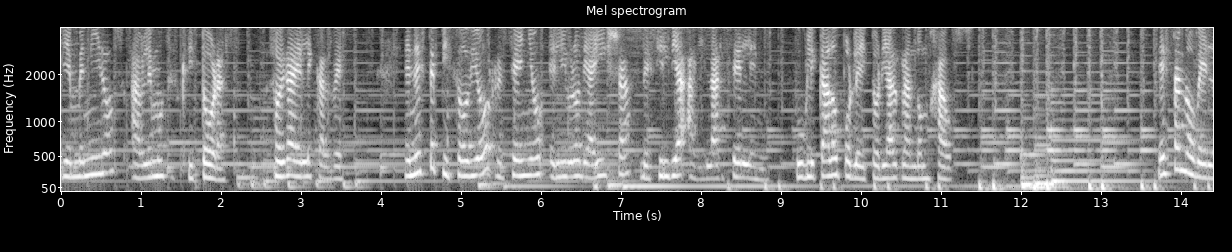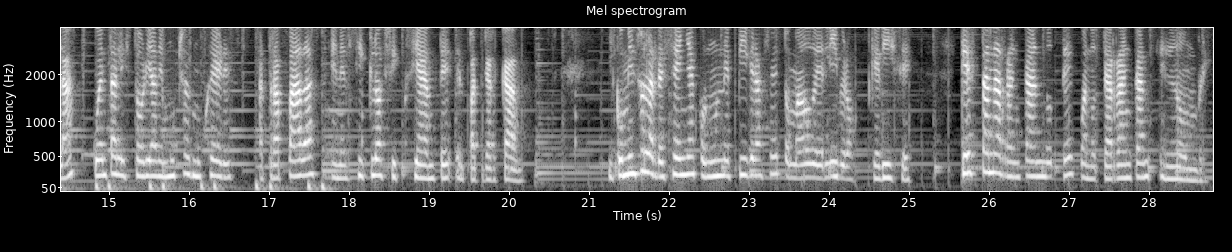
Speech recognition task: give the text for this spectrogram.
bienvenidos a Hablemos Escritoras. Soy Gaele Calvez. En este episodio reseño el libro de Aisha de Silvia Aguilar Seleni, publicado por la editorial Random House. Esta novela cuenta la historia de muchas mujeres atrapadas en el ciclo asfixiante del patriarcado. Y comienzo la reseña con un epígrafe tomado del libro que dice, ¿qué están arrancándote cuando te arrancan el nombre?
